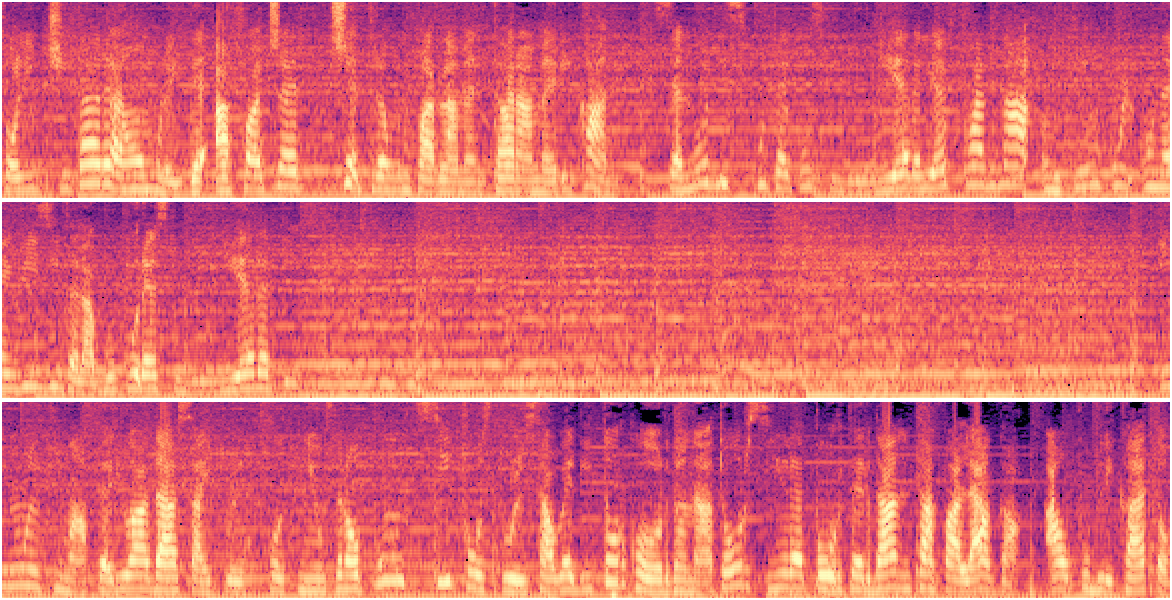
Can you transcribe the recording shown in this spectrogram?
solicitare a omului de afaceri, cetre un parlamentar american să nu discute cu subliniere Fadna în timpul unei vizite la București subliniere T. În ultima perioadă site-ul hotnews.ro.si fostul sau editor coordonator și reporter Dan Tapalaga, au publicat o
